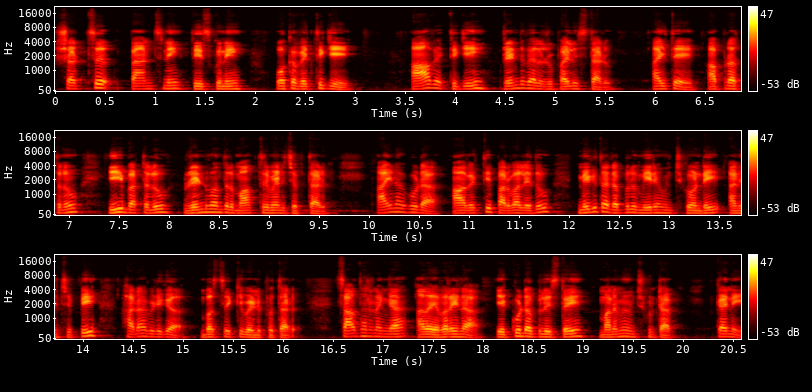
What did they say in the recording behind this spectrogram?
షర్ట్స్ ప్యాంట్స్ని తీసుకుని ఒక వ్యక్తికి ఆ వ్యక్తికి రెండు వేల రూపాయలు ఇస్తాడు. అయితే అప్పుడు అతను ఈ బట్టలు రెండు వందలు మాత్రమే అని చెప్తాడు. అయినా కూడా ఆ వ్యక్తి పర్వాలేదు మిగతా డబ్బులు మీరే ఉంచుకోండి అని చెప్పి హడావిడిగా బస్సు ఎక్కి వెళ్ళిపోతాడు. సాధారణంగా అలా ఎవరైనా ఎక్కువ డబ్బులు ఇస్తే మనమే ఉంచుకుంటాం. కానీ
